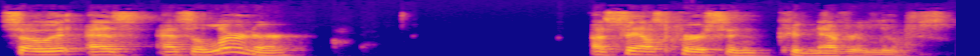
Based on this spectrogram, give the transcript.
So as, as a learner, a salesperson could never lose.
